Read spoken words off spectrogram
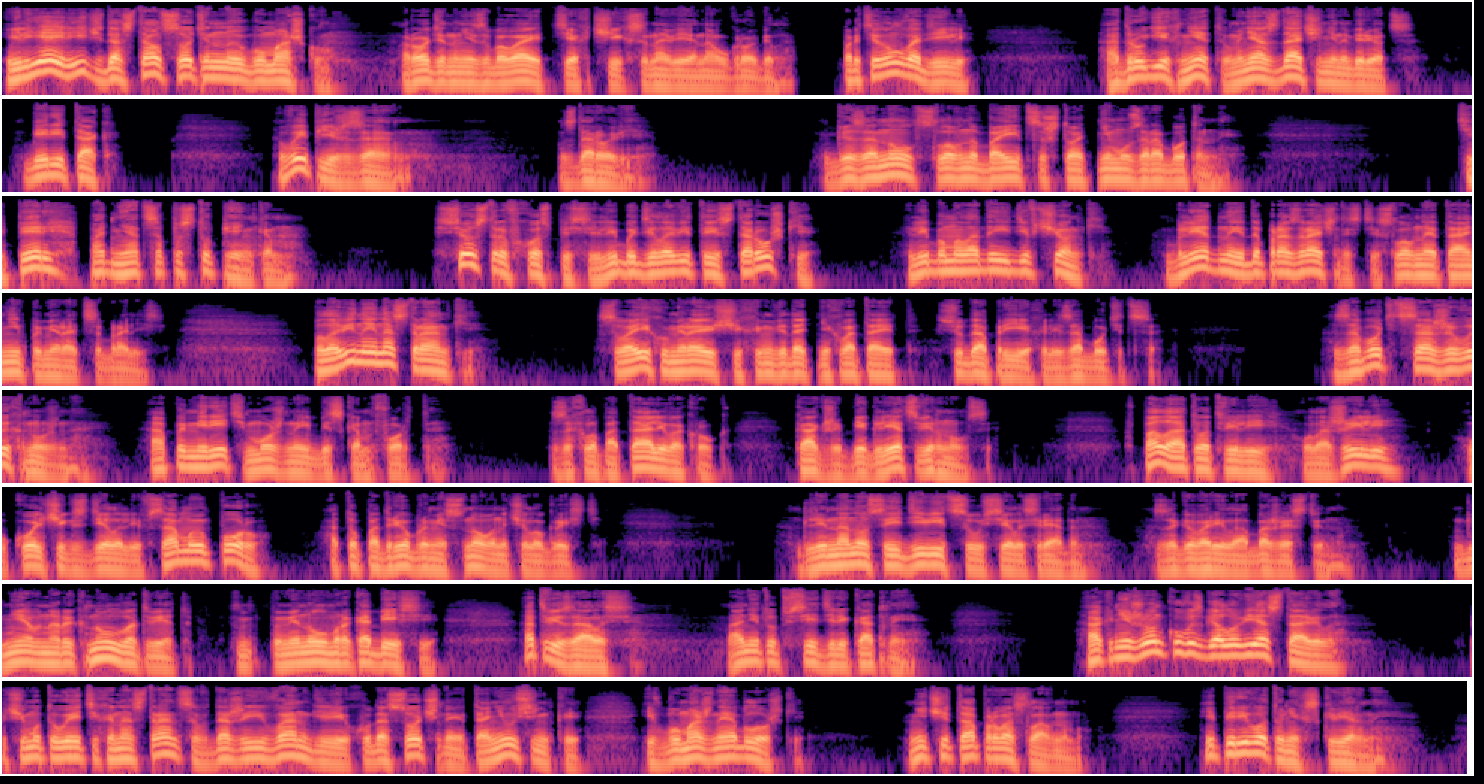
Илья Ильич достал сотенную бумажку. Родина не забывает тех, чьих сыновей она угробила. Протянул водили. «А других нет, у меня сдачи не наберется». Бери так. Выпьешь за здоровье. Газанул, словно боится, что отниму заработанные. Теперь подняться по ступенькам. Сестры в хосписе либо деловитые старушки, либо молодые девчонки, бледные до прозрачности, словно это они помирать собрались. Половина иностранки. Своих умирающих им, видать, не хватает. Сюда приехали заботиться. Заботиться о живых нужно, а помереть можно и без комфорта. Захлопотали вокруг. Как же, беглец вернулся. В палату отвели, уложили, укольчик сделали в самую пору, а то под ребрами снова начало грызть. Длинноносая девица уселась рядом, заговорила о божественном. Гневно рыкнул в ответ, помянул мракобесие. Отвязалась. Они тут все деликатные. А книжонку в изголовье оставила. Почему-то у этих иностранцев даже Евангелие худосочное, тонюсенькое и в бумажной обложке. Не чита православному. И перевод у них скверный.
